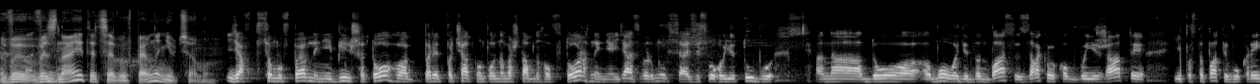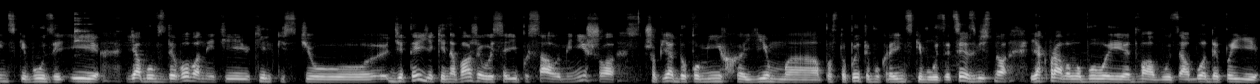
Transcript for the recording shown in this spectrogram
Ви ви знаєте це? Ви впевнені в цьому? Я в цьому впевнений. Більше того, перед початком повномасштабного вторгнення я звернувся зі свого Ютубу на до молоді Донбасу закликом виїжджати і поступати в українські вузи. І я був здивований тією кількістю дітей, які наважилися і писали мені, що щоб я допоміг їм е, поступити в українські вузи. Це, звісно, як правило, були два вузи або ДПІ,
